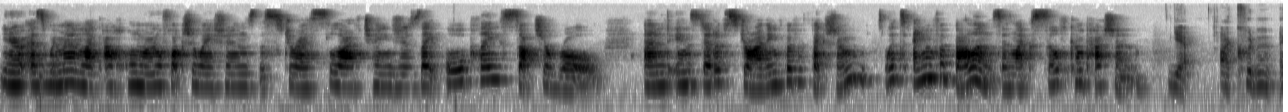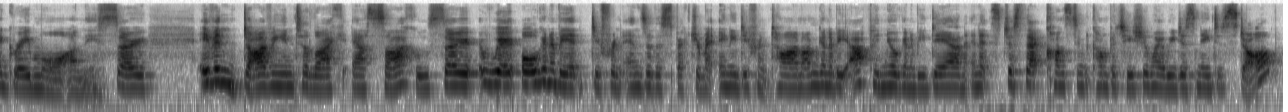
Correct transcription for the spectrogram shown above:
You know, as women, like our hormonal fluctuations, the stress, life changes, they all play such a role. And instead of striving for perfection, let's aim for balance and like self compassion. Yeah, I couldn't agree more on this. So, even diving into like our cycles. So we're all going to be at different ends of the spectrum at any different time. I'm going to be up and you're going to be down. And it's just that constant competition where we just need to stop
